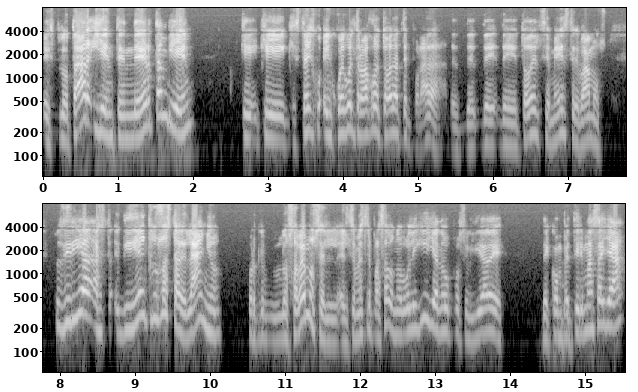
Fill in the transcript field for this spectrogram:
explotar y entender también que, que, está en juego el trabajo de toda la temporada, de, todo el semestre, vamos. Pues diría, diría incluso hasta del año, porque lo sabemos, el, el semestre pasado no hubo liguilla, no hubo posibilidad de, de competir más allá,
